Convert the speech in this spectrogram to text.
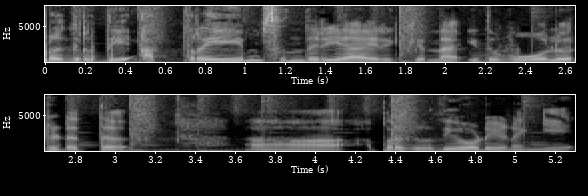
പ്രകൃതി അത്രയും സുന്ദരിയായിരിക്കുന്ന ഇതുപോലൊരിടത്ത്. പ്രകൃതിയോട് ഇണങ്ങി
